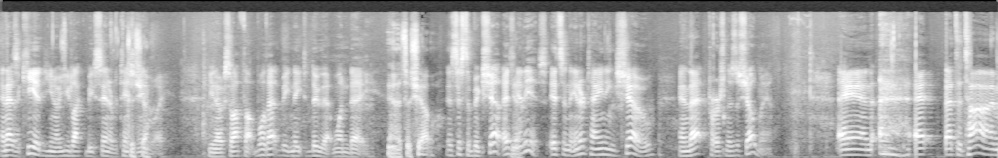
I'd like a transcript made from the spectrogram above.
and as a kid you know you'd like to be center of attention anyway. You know, so I thought, boy, that'd be neat to do that one day. Yeah, it's a show. It's just a big show. It, Yeah. it is. It's an entertaining show, and that person is a showman. And at at the time,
